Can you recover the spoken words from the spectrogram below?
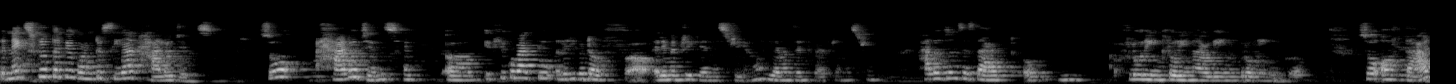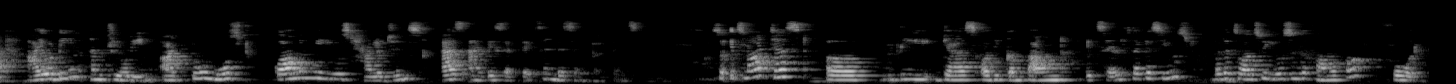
The next group that we're going to see are halogens. So halogens, uh, if you go back to a little bit of uh, elementary chemistry, you know, 11th and 12th chemistry, halogens is that uh, fluorine, chlorine, iodine, bromine group. So of that, iodine and chlorine are two most commonly used halogens as antiseptics and disinfectants. So it's not just uh, the gas or the compound itself that is used, but it's also used in the form of a phore.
